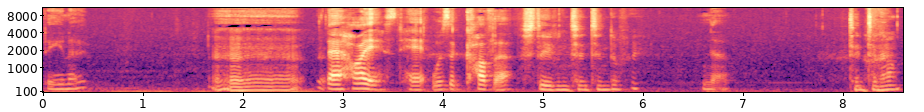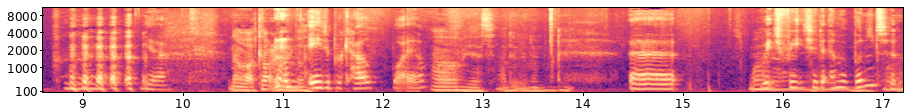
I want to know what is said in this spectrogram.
Do you know? Uh, Their highest hit was a cover. Stephen Tintin Duffy? No. Tin Tin Out? Mm, yeah. No, I can't remember. Edith Brickell, What I Am, oh, yes, I do remember. uh, Which I featured Emma am Bunton.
